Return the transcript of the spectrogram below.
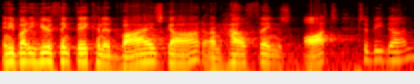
Anybody here think they can advise God on how things ought to be done?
